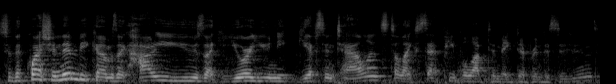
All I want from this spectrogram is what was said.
So the question then becomes like, how do you use like your unique gifts and talents to like set people up to make different decisions?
